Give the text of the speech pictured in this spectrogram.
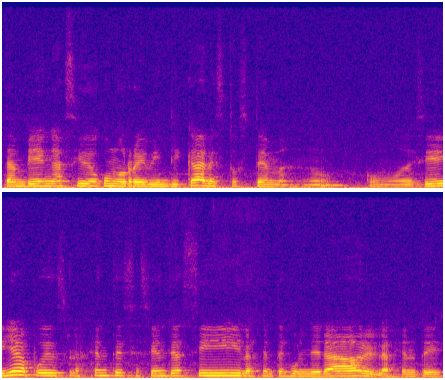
también ha sido como reivindicar estos temas, ¿no? Como decir, ya, pues la gente se siente así, la gente es vulnerable, la gente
